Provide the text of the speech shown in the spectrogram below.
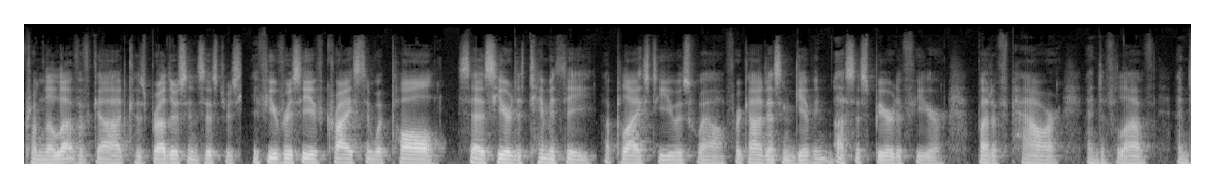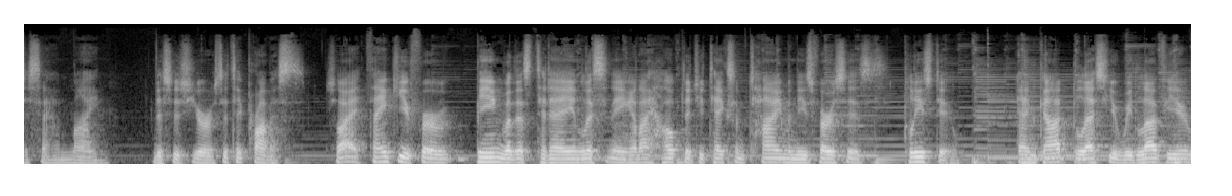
from the love of God, because, brothers and sisters, if you've received Christ and what Paul says here to Timothy applies to you as well, for God hasn't given us a spirit of fear, but of power and of love and a sound mind. This is yours. It's a promise. So I thank you for being with us today and listening, and I hope that you take some time in these verses. Please do. And God bless you. We love you,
